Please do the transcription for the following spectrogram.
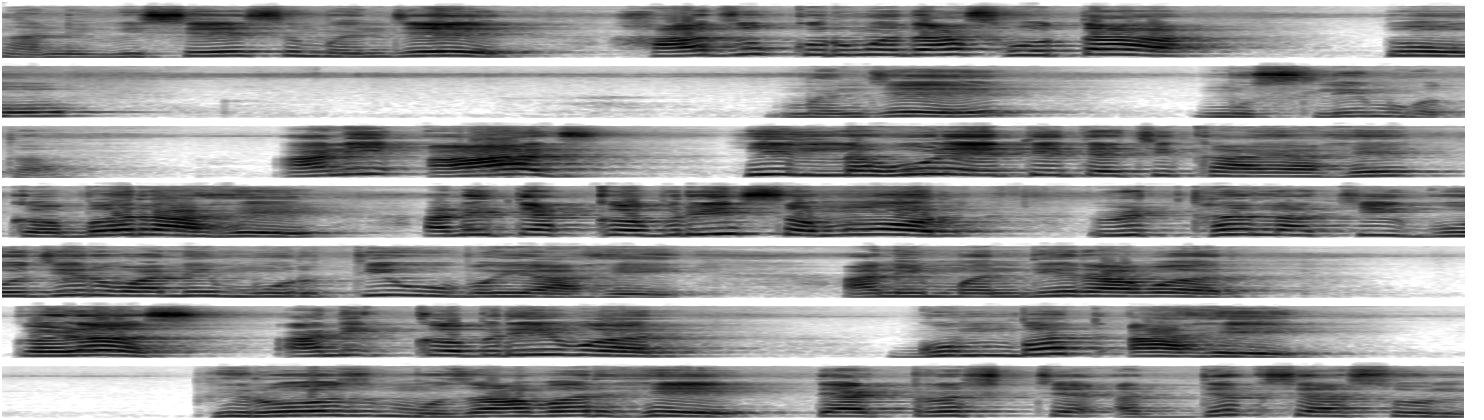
आणि विशेष म्हणजे हा जो कुर्मदास होता तो म्हणजे मुस्लिम होता. आणि आज ही लहूळ येथे त्याची काय आहे? कबर आहे. आणि त्या कबरीसमोर विठ्ठलाची गोजीरवाणी मूर्ती उभी आहे. आणि मंदिरावर कळस आणि कबरीवर गुंबत आहे. फिरोज मुजावर हे त्या ट्रस्टचे अध्यक्ष असून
